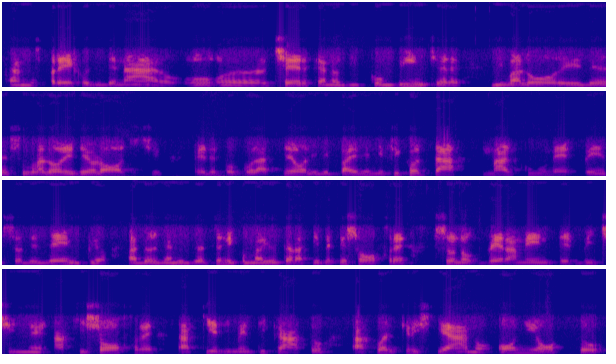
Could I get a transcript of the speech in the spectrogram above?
fanno spreco di denaro o eh, cercano di convincere valori, de, su valori ideologici le popolazioni dei paesi in difficoltà, ma alcune, penso ad esempio ad organizzazioni come Aiuta la Chiesa che soffre, sono veramente vicine a chi soffre, a chi è dimenticato, a quel cristiano ogni otto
